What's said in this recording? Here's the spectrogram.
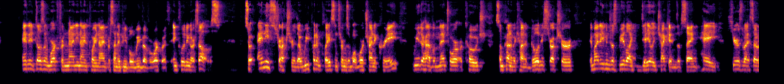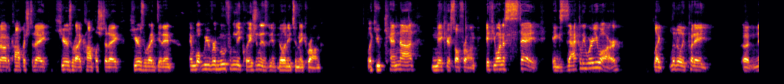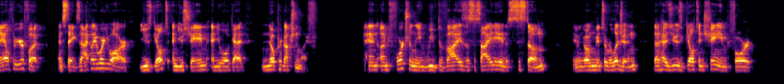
and it doesn't work for 99.9% of people we've ever worked with, including ourselves. So, any structure that we put in place in terms of what we're trying to create, we either have a mentor, a coach, some kind of accountability structure. It might even just be like daily check ins of saying, hey, here's what I said I would accomplish today. Here's what I accomplished today. Here's what I didn't. And what we remove from the equation is the ability to make wrong. Like you cannot make yourself wrong. If you want to stay exactly where you are, like literally put a, a nail through your foot and stay exactly where you are, use guilt and use shame, and you will get no production life. And unfortunately, we've devised a society and a system, even going into religion, that has used guilt and shame for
